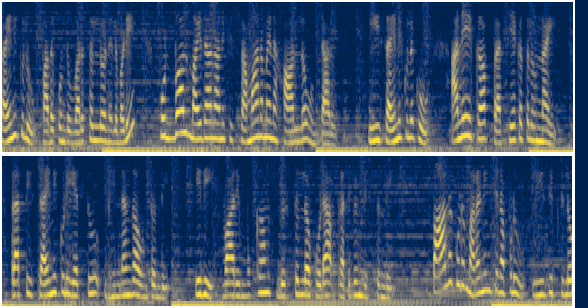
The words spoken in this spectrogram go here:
సైనికులు పదకొండు వరుసల్లో నిలబడి ఫుట్బాల్ మైదానానికి సమానమైన హాల్లో ఉంటారు. ఈ సైనికులకు అనేక ప్రత్యేకతలున్నాయి. ప్రతి సైనికుడి ఎత్తు భిన్నంగా ఉంటుంది. ఇది వారి ముఖం దుస్తుల్లో కూడా ప్రతిబింబిస్తుంది. పాలకుడు మరణించినప్పుడు ఈజిప్టులో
